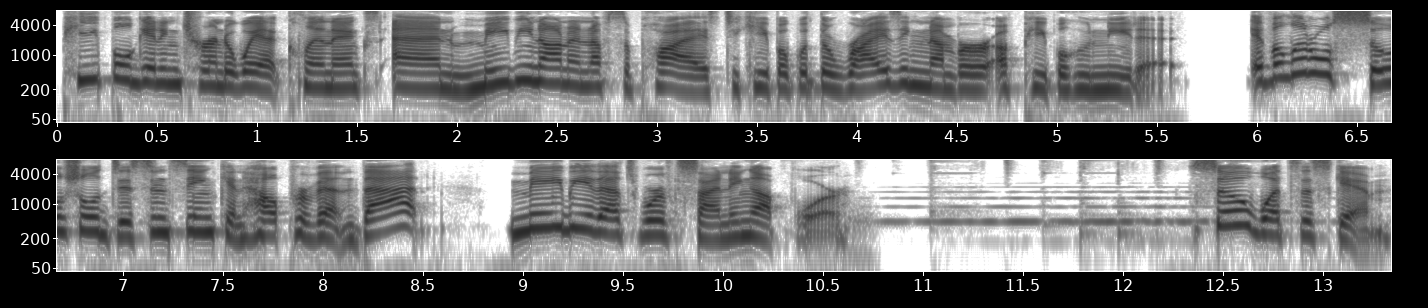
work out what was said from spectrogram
people getting turned away at clinics, and maybe not enough supplies to keep up with the rising number of people who need it. If a little social distancing can help prevent that, maybe that's worth signing up for. So, what's the skim?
